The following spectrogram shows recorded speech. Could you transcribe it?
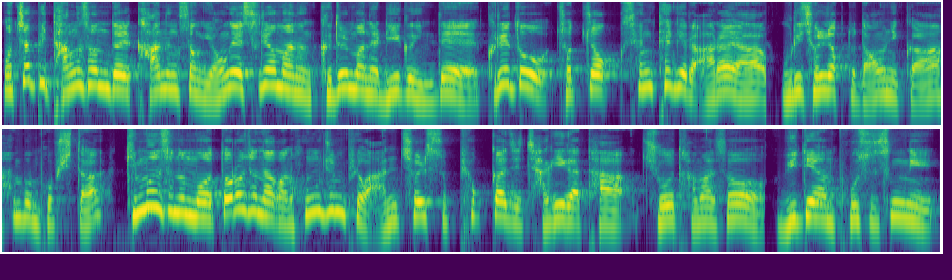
어차피 당선될 가능성 0에 수렴하는 그들만의 리그인데 그래도 저쪽 생태계를 알아야 우리 전략도 나오니까 한번 봅시다. 김문수는 뭐 떨어져 나간 홍준표, 안철수 표까지 자기가 다 주워 담아서 위대한 보수 승리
